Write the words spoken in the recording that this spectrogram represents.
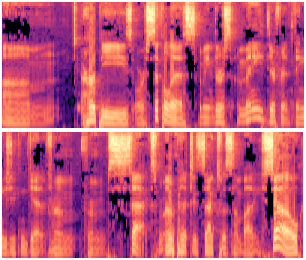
um, herpes or syphilis. I mean, there's many different things you can get from from sex, from unprotected sex with somebody. So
